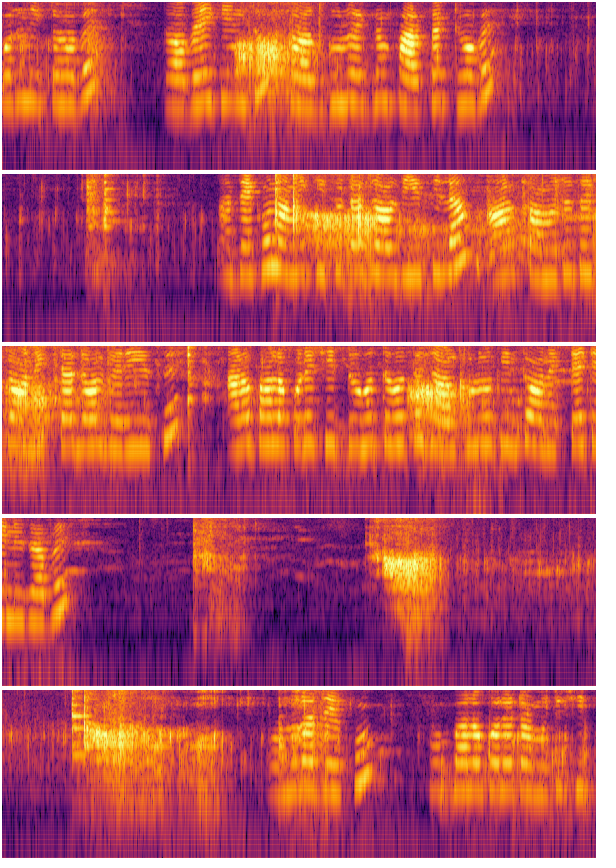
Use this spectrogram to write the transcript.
করে নিতে হবে। তবেই কিন্তু সসগুলো একদম পারফেক্ট হবে। আর দেখুন, আমি কিছুটা জল দিয়েছিলাম, আর টমেটো থেকে অনেকটা জল বেরিয়েছে। আরও ভালো করে সিদ্ধ হতে হতে জলগুলো কিন্তু অনেকটাই টেনে যাবে বন্ধুরা দেখুন খুব ভালো করে টমেটো সিদ্ধ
